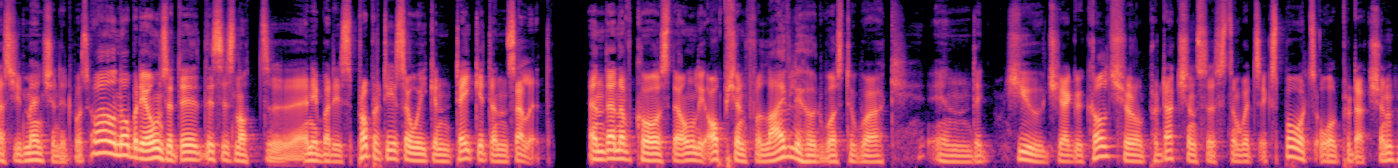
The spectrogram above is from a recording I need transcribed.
as you mentioned, it was, oh, nobody owns it. This is not uh, anybody's property, so we can take it and sell it. And then, of course, the only option for livelihood was to work in the huge agricultural production system, which exports all production,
